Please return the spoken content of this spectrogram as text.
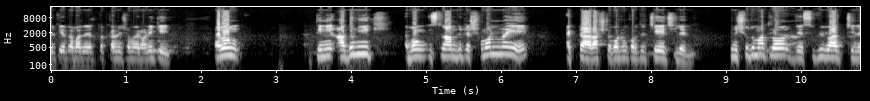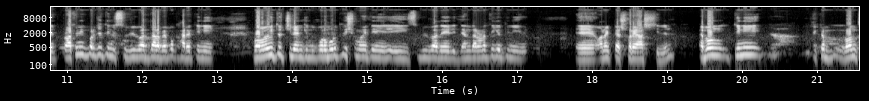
জাতীয়তাবাদের তৎকালীন সময়ের অনেকেই। এবং তিনি আধুনিক এবং ইসলাম দুইটা সমন্বয়ে একটা রাষ্ট্র গঠন করতে চেয়েছিলেন। তিনি শুধুমাত্র যে সুফিবাদ ছিলেন, প্রাথমিক পর্যায়ে তিনি সুফিবাদ দ্বারা ব্যাপক হারে তিনি প্রভাবিত ছিলেন, কিন্তু পরবর্তী সময়ে তিনি এই সুফিবাদের ধ্যান ধারণা থেকে তিনি অনেকটা সরে আসছিলেন। এবং তিনি একটা গ্রন্থ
